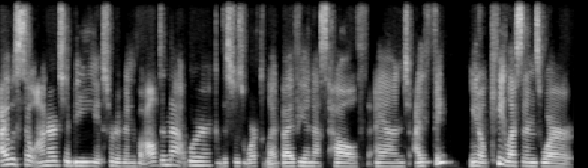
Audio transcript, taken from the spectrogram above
I was so honored to be sort of involved in that work. This was work led by VNS Health. And I think, you know, key lessons were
